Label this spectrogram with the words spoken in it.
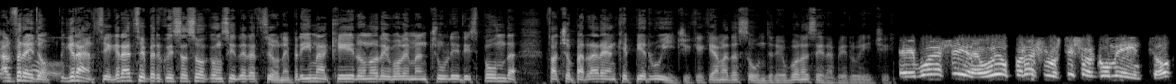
Alfredo, no. grazie, grazie per questa sua considerazione. Prima che l'onorevole Manciulli risponda, faccio parlare anche Pierluigi che chiama da Sondrio. Buonasera Pierluigi. Eh, buonasera, volevo parlare sullo stesso argomento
